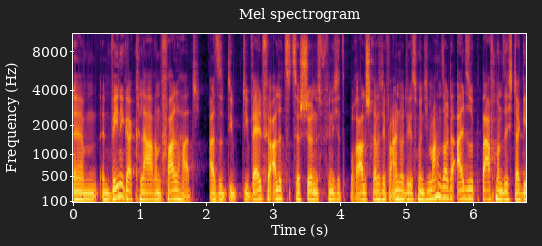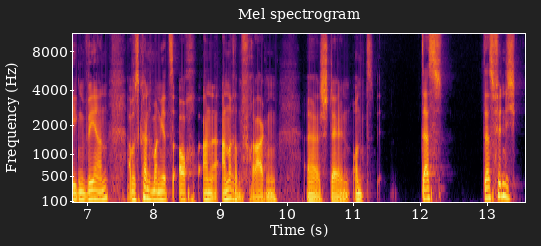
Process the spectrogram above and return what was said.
ähm, einen weniger klaren Fall hat. Also die, die Welt für alle zu zerstören, das finde ich jetzt moralisch relativ eindeutig, dass man nicht machen sollte. Also darf man sich dagegen wehren. Aber das könnte man jetzt auch an anderen Fragen äh, stellen. Und das, das finde ich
